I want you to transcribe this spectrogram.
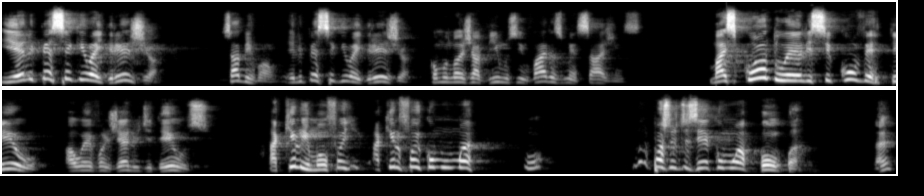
E ele perseguiu a igreja, Sabe, irmão, ele perseguiu a igreja, como nós já vimos em várias mensagens. Mas quando ele se converteu ao evangelho de Deus, aquilo, irmão, foi, aquilo foi como uma, um, não posso dizer como uma bomba, né?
